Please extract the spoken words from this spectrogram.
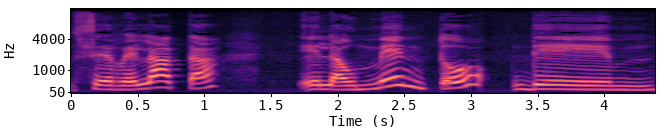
se relata el aumento de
